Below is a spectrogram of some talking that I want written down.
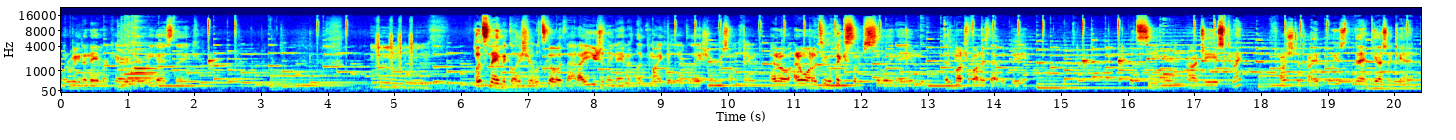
What are we gonna name our character? What do you guys think? Mm, let's name it Glacier. Let's go with that. I usually name it like Michael or Glacier or something. I don't. I don't want to do like some silly name as much fun as that would be. Oh, jeez. Can I touch to type, please? That, yes, I can.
